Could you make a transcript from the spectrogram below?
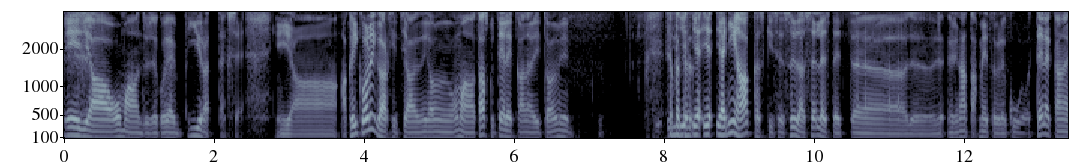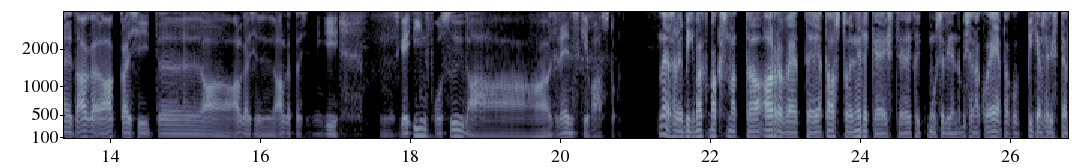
meediaomanduse kuidagi piiratakse. Ja, aga kõik oligarhid seal, neil on oma taskutelekanalid, ja, ja, ja, ja nii hakkaski see sõda sellest, et äh, Renat Ahmetovile kuuluvad telekanalid hakkasid äh,, algasid, algatasid mingi siuke infosõda Zelenski vastu no ja seal oli mingi mak-, maksmata arved ja taastuvenergia eest ja kõik muu selline, mis nagu jääb nagu pigem selliste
